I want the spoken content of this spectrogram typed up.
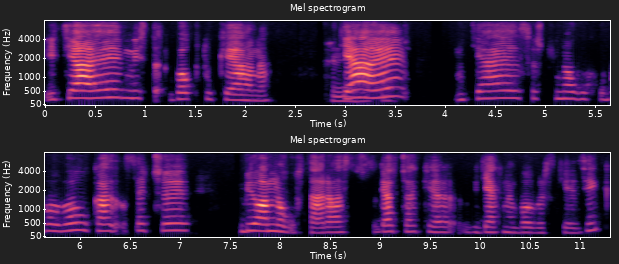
И тя е мистер Бог океана. Тя е, тя е също много хубава. Оказа се, че била много стара. Аз сега чак я видях на български язик.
